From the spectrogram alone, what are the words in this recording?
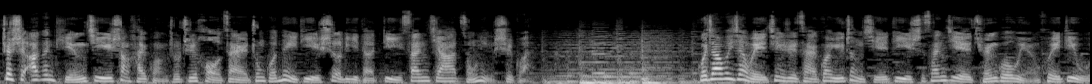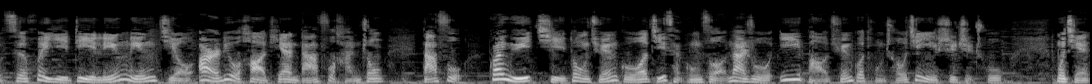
这是阿根廷继上海、广州之后，在中国内地设立的第三家总领事馆。国家卫健委近日在关于政协第十三届全国委员会第五次会议第零零九二六号提案答复函中答复关于启动全国集采工作纳入医保全国统筹建议时指出，目前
